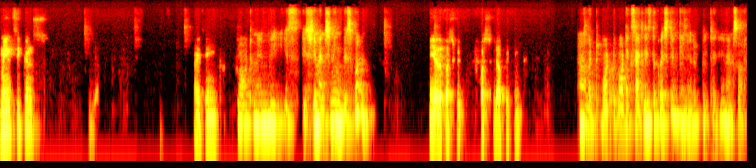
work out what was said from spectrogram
Main sequence. Yeah. I think. Plot maybe is is she mentioning this one? Yeah, the first first graph I think. Uh, but what what exactly is the question? Can you repeat again? I'm sorry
